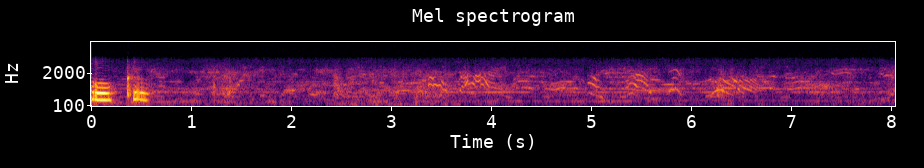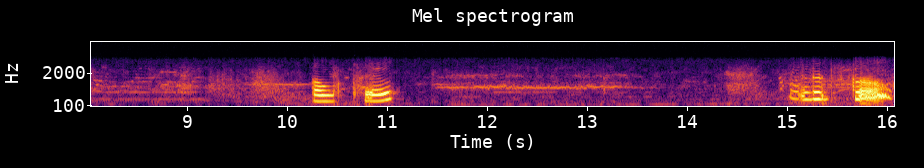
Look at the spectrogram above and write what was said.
Okay. Okay. Let's go.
